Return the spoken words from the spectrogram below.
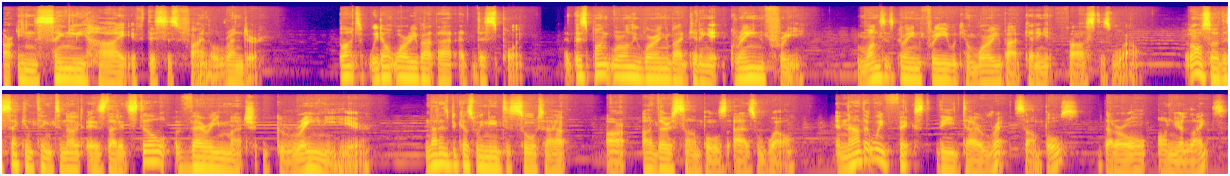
are insanely high if this is final render. But we don't worry about that at this point. At this point, we're only worrying about getting it grain-free. And once it's grain-free, we can worry about getting it fast as well. But also, the second thing to note is that it's still very much grainy here. And that is because we need to sort out our other samples as well. And now that we've fixed the direct samples that are all on your lights,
